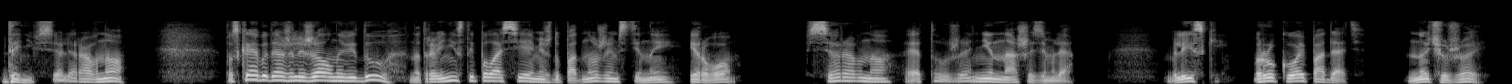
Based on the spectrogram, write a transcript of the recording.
Да не все ли равно? Пускай бы даже лежал на виду, на травянистой полосе между подножием стены и рвом. Все равно это уже не наша земля. Близкий, рукой подать, но чужой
